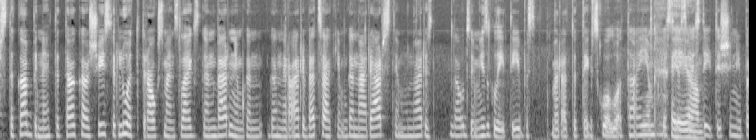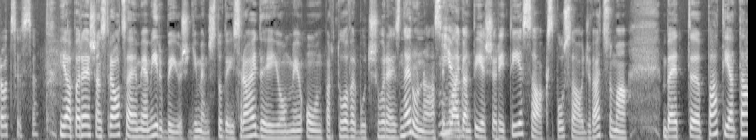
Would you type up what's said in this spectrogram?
ārsta kabineta. Tā kā šīs ir ļoti trauksmēnas laiks gan bērniem, gan, gan arī vecākiem, gan arī ārstiem un arī daudziem izglītības, varētu teikt, skolotājiem, kas Jā. iesaistīti šī procesa. Jā, par ēšanas traucējumiem ir bijuši ģimenes studijas raidījumi, un par to varbūt šoreiz nerunāsim, Jā. lai gan tieši arī tie sāks pusauģu vecumā. Bet eh, pat ja tā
